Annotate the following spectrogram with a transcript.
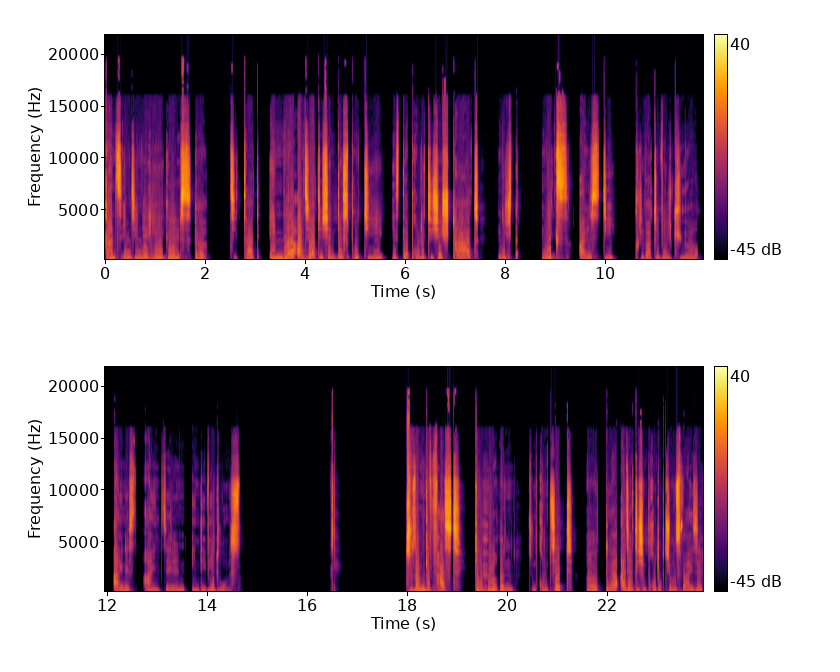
ganz im Sinne Hegels, äh, Zitat, in der asiatischen Despotie ist der politische Staat nicht nichts als die private Willkür eines einzelnen Individuums. Zusammengefasst gehören zum Konzept äh, der asiatischen Produktionsweise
